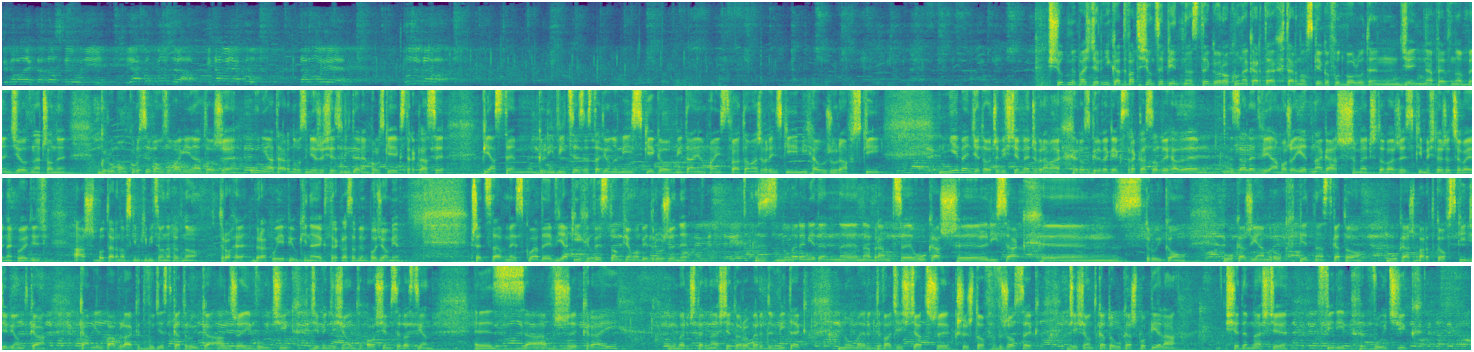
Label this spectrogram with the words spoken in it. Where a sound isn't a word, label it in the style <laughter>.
wychowanek Tarnowskiej Unii, Jakub Kuzdra. Witamy Jakub w Tarnowie. Duży brawa. 7 października 2015 roku na kartach tarnowskiego futbolu ten dzień na pewno będzie oznaczony grubą kursywą z uwagi na to, że Unia Tarnów zmierzy się z liderem polskiej ekstraklasy Piastem Gliwice ze Stadionu Miejskiego. Witają Państwa Tomasz Wryński i Michał Żurawski. Nie będzie to oczywiście mecz w ramach rozgrywek ekstraklasowych, ale zaledwie, a może jednak aż mecz towarzyski. Myślę, że trzeba jednak powiedzieć aż, bo tarnowskim kibicom na pewno trochę brakuje piłki na ekstraklasowym poziomie. Przedstawmy składy, w jakich wystąpią obie drużyny. Z numerem 1 na bramce Łukasz Lisak, z trójką Łukasz Jamruk, 15 to Łukasz Bartkowski, dziewiątka Kamil Pawlak, 23 Andrzej Wójcik, 98 Sebastian Zawrzykraj, Numer 14 to Robert Witek, numer 23 Krzysztof Wrzosek, dziesiątka to Łukasz Popiela, 17 Filip Wójcik,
